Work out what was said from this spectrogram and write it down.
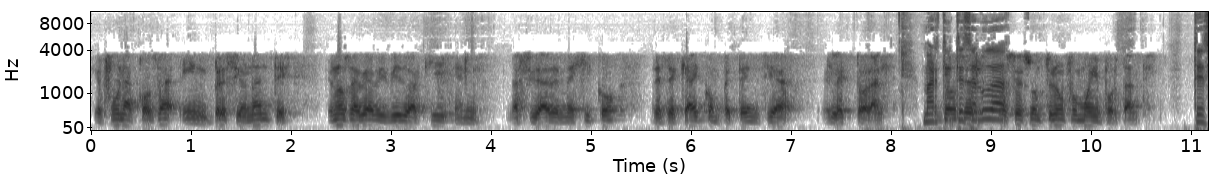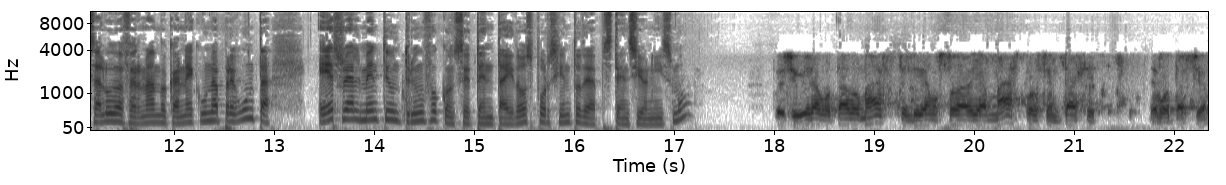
que fue una cosa impresionante que no se había vivido aquí en la Ciudad de México desde que hay competencia electoral. Martín, te saluda. Pues es un triunfo muy importante. Te saluda Fernando Canec. Una pregunta, ¿es realmente un triunfo con 72% de abstencionismo? Pues si hubiera votado más, tendríamos todavía más porcentaje de votación.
